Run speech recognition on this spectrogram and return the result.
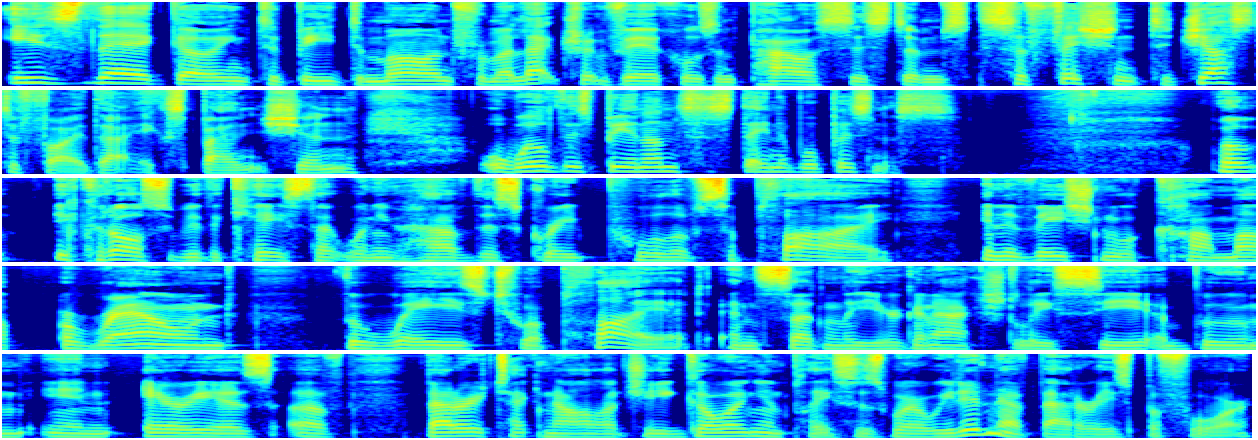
Is there going to be demand from electric vehicles and power systems sufficient to justify that expansion? Or will this be an unsustainable business? Well, it could also be the case that when you have this great pool of supply, innovation will come up around the ways to apply it. And suddenly you're going to actually see a boom in areas of battery technology going in places where we didn't have batteries before.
